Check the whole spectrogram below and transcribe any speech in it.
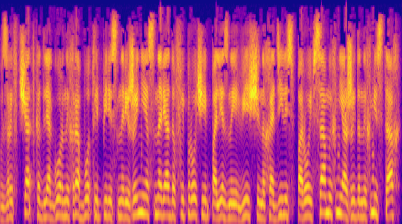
взрывчатка для горных работ и переснаряжение снарядов и прочие полезные вещи находились порой в самых неожиданных местах,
